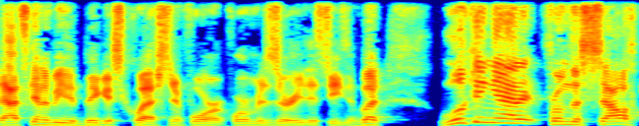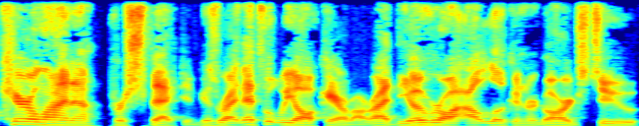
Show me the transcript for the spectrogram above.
That's going to be the biggest question for, for Missouri this season. But looking at it from the South Carolina perspective, because, right, that's what we all care about, right? The overall outlook in regards to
